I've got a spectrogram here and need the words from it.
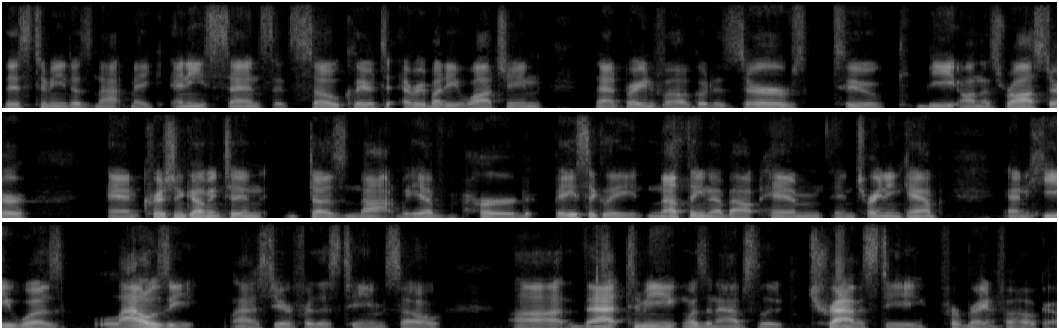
This to me does not make any sense. It's so clear to everybody watching that Breiden Fehoko deserves to be on this roster, and Christian Covington does not. We have heard basically nothing about him in training camp, and he was lousy last year for this team. So uh, that to me was an absolute travesty for Breiden Fehoko.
